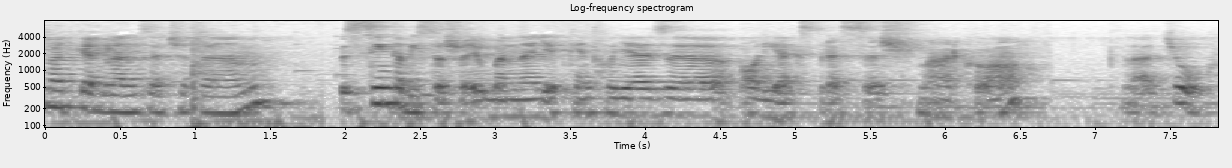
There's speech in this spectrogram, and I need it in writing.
Nagy kedvenc ecsetem, szinte biztos vagyok benne egyébként, hogy ez AliExpress-es márka. Látjuk?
